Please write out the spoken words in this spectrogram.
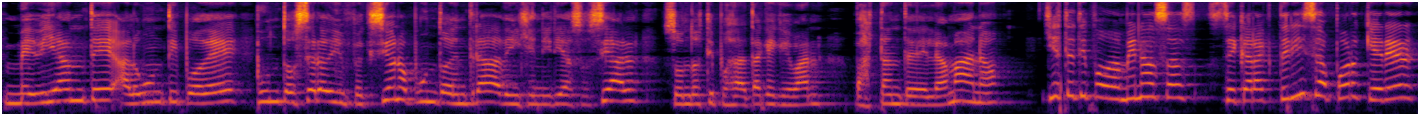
mediante algún tipo de punto cero de infección o punto de entrada de ingeniería social. Son dos tipos de ataque que van bastante de la mano. Y este tipo de amenazas se caracteriza por querer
